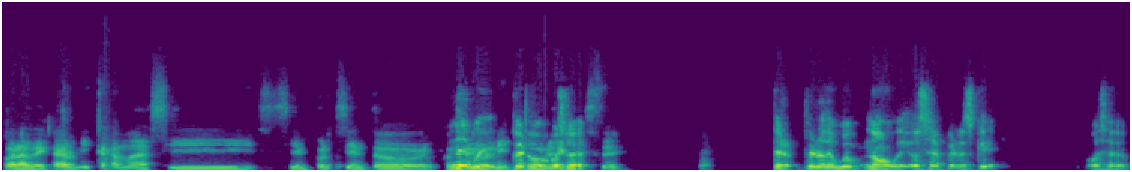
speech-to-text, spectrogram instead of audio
para dejar mi cama así 100% no, güey, pero, o sea, pero, pero, de web, no, güey, o sea, pero es que, o sea,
